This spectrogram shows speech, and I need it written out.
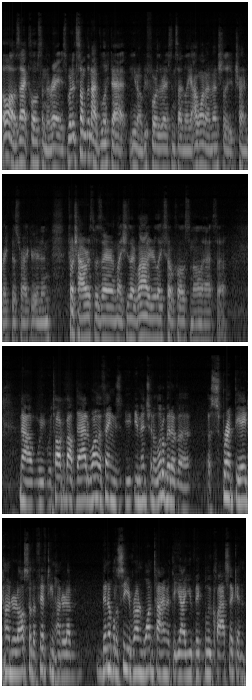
oh, I was that close in the race. But it's something I've looked at, you know, before the race and said, like, I want to eventually try and break this record. And Coach Howarth was there and, like, she's like, wow, you're, like, so close and all that. So. Now, we, we talk about that. One of the things you, you mentioned a little bit of a a sprint, the 800, also the 1500. I've been able to see you run one time at the EIU Big Blue Classic, and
